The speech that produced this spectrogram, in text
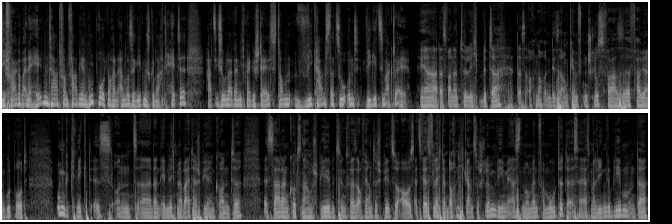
Die Frage, ob eine Heldentat von Fabian Gutbrot noch ein anderes Ergebnis gemacht hätte, hat sich so leider nicht mehr gestellt. Tom, wie kam es dazu und wie geht es ihm aktuell? Ja, das war natürlich bitter, dass auch noch in dieser umkämpften Schlussphase Fabian Gutbrot umgeknickt ist und äh, dann eben nicht mehr weiterspielen konnte. Es sah dann kurz nach dem Spiel beziehungsweise auch während des Spiels so aus, als wäre es vielleicht dann doch nicht ganz so schlimm, wie im ersten Moment vermutet. Da ist er erstmal liegen geblieben und da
